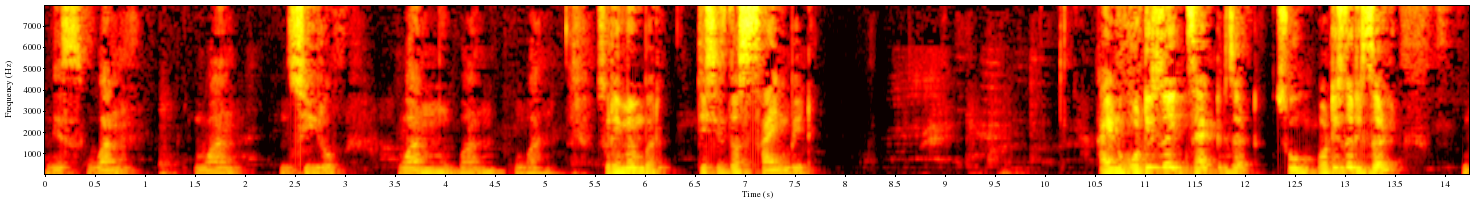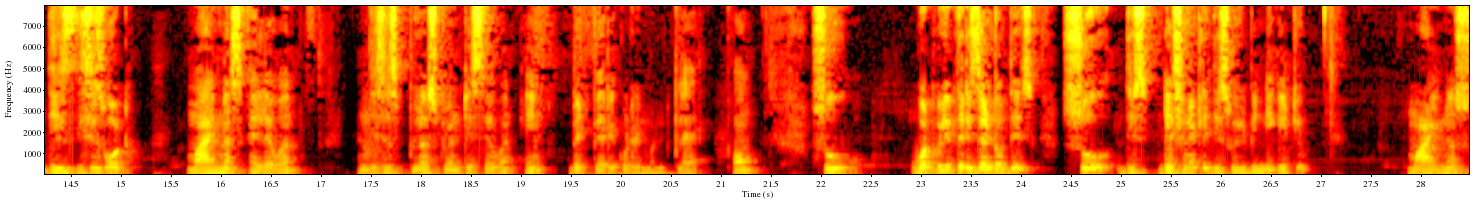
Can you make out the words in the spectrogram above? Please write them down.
this 1 1 0 1 1 1 so remember this is the sign bit. And what is the exact result? So what is the result? This this is what? Minus 11 and this is plus 27 in bit pair recorded multiplier form. So what will be the result of this? So this definitely this will be negative minus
